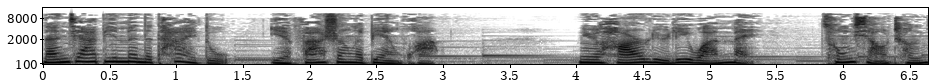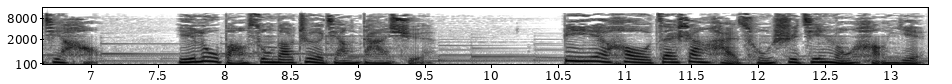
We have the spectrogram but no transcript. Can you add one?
男嘉宾们的态度也发生了变化。女孩履历完美，从小成绩好。一路保送到浙江大学，毕业后在上海从事金融行业，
